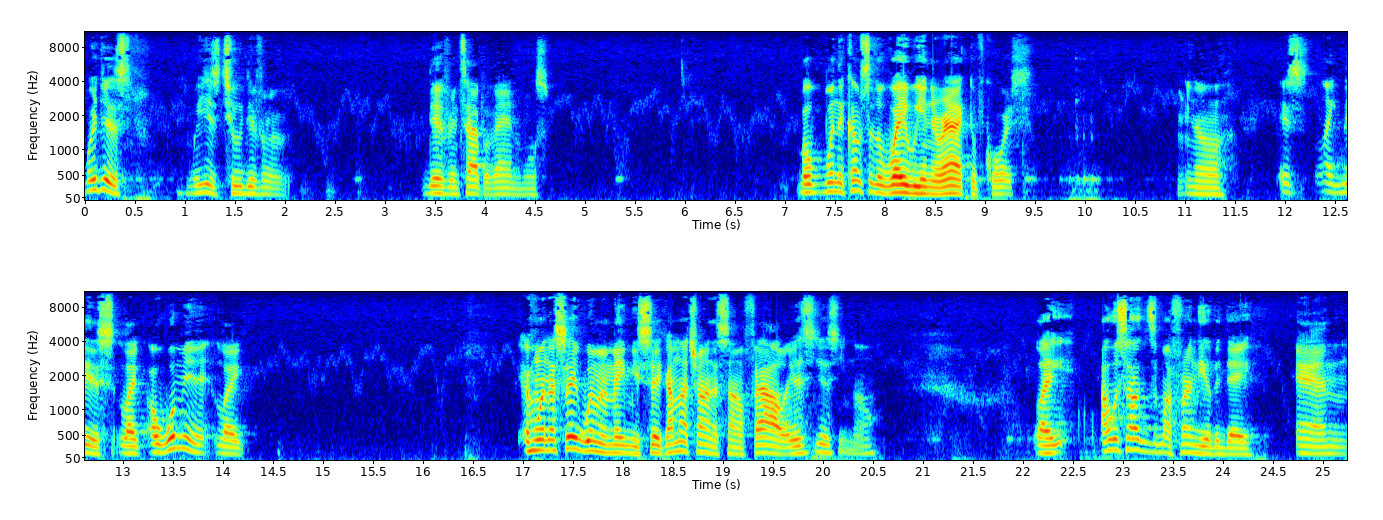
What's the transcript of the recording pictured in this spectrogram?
we're just we're just two different different type of animals. But when it comes to the way we interact, of course, you know, it's like this. Like a woman, like when I say women make me sick, I'm not trying to sound foul. It's just you know, like I was talking to my friend the other day, and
